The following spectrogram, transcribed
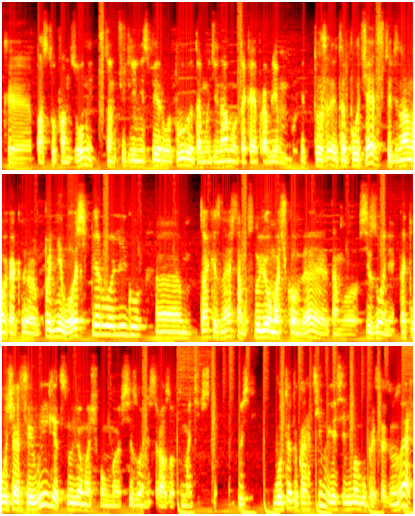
к посту фан-зоны, что там чуть ли не с первого тура там у Динамо такая проблема будет. Это, тоже, это получается, что Динамо как э, поднялось в первую лигу, э, так и, знаешь, там с нулем очком, да, там в сезоне. Так получается и выйдет с нулем очком в сезоне сразу автоматически. То есть вот эту картину я себе не могу представить. Ну, знаешь,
